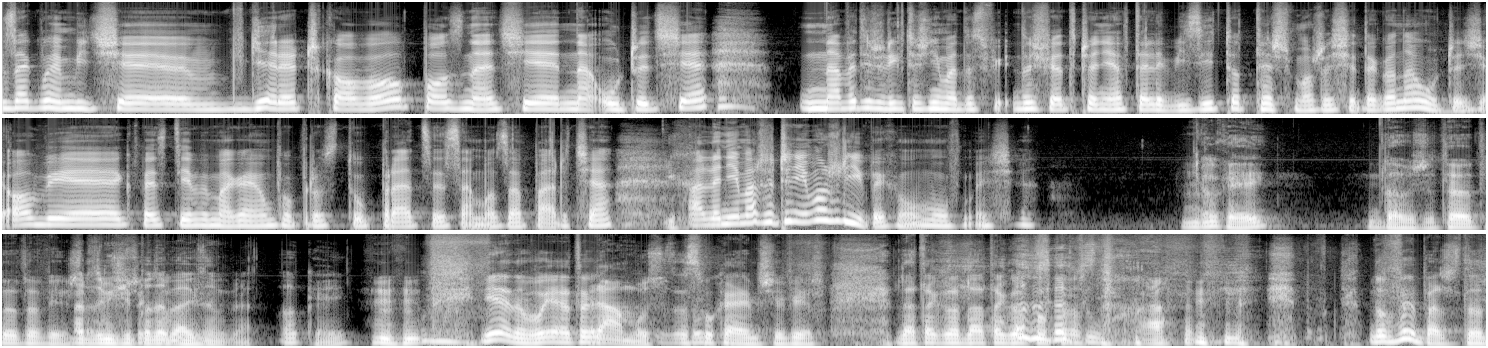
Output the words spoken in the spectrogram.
zagłębić się w giereczkowo, poznać się, nauczyć się. Nawet jeżeli ktoś nie ma doświadczenia w telewizji, to też może się tego nauczyć. Obie kwestie wymagają po prostu pracy, samozaparcia, ale nie ma rzeczy niemożliwych, umówmy się. Okej. Dobrze, to, to, to wiesz. Bardzo mi się podoba, jak zamknę. Okej. Nie, no bo ja to Ramus. zasłuchałem się, wiesz. Dlatego, dlatego po prostu... No wybacz, to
